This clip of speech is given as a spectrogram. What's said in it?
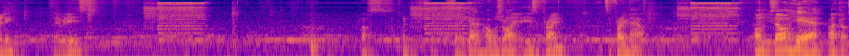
Ready? There it is. Plus 26. There you go. I was right. It is a frame. It's a frame out. On, so on here, I've got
